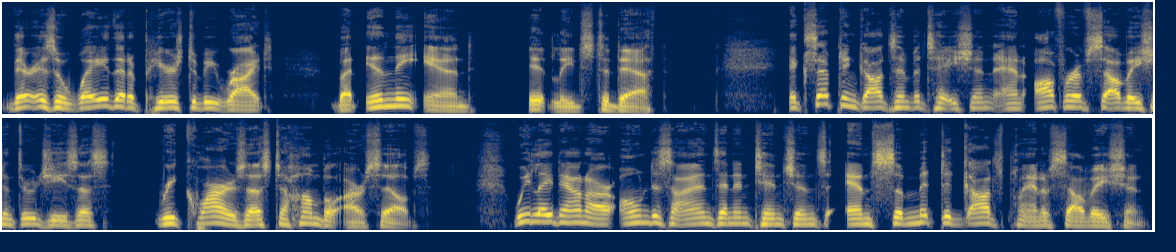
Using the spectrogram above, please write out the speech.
"There is a way that appears to be right, but in the end it leads to death." Accepting God's invitation and offer of salvation through Jesus requires us to humble ourselves. We lay down our own designs and intentions and submit to God's plan of salvation.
